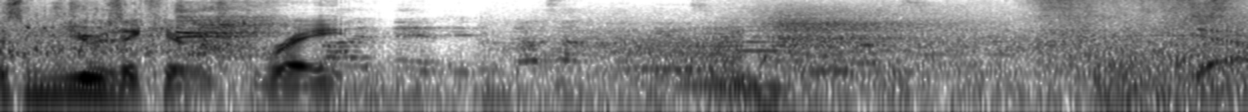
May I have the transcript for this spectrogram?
This music here is great. Yeah.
